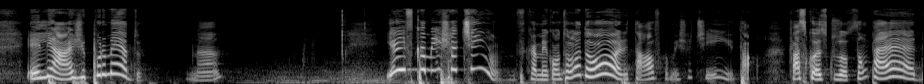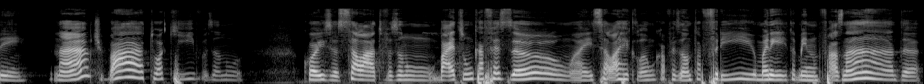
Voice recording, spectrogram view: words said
ele age por medo, né? E aí fica meio chatinho, fica meio controlador e tal, fica meio chatinho e tal. Faz coisas que os outros não pedem, né? Tipo, ah, tô aqui fazendo coisas, sei lá, tô fazendo um baita um cafezão, aí, sei lá, reclamam que o cafezão tá frio, mas ninguém também não faz nada.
